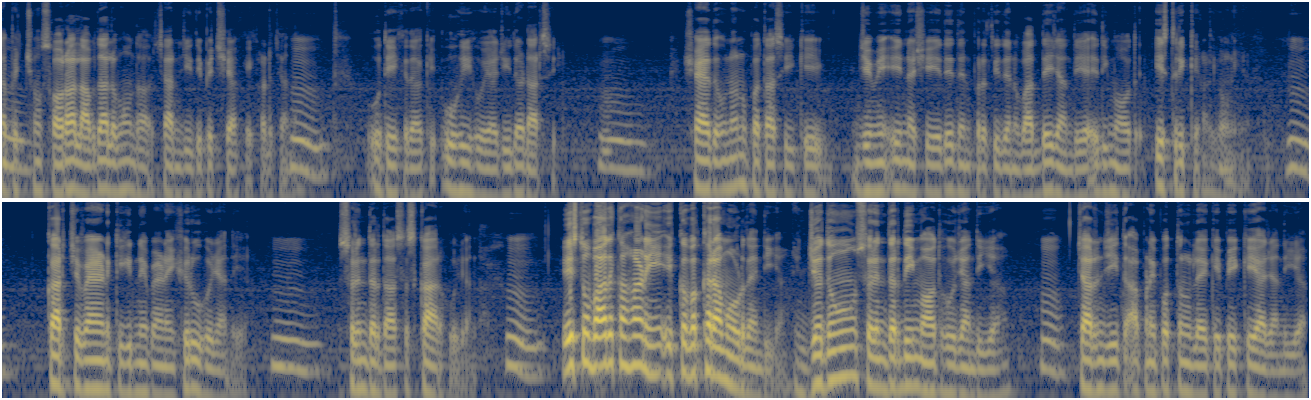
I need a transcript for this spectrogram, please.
ਤਾਂ ਪਿੱਛੋਂ ਸਹੁਰਾ ਲੱਭਦਾ ਲਵਾਉਂਦਾ ਚਰਨਜੀਤ ਦੇ ਪਿੱਛੇ ਆ ਕੇ ਖੜ ਜਾਂਦਾ। ਹੂੰ। ਉਹ ਦੇਖਦਾ ਕਿ ਉਹੀ ਹੋਇਆ ਜਿਹਦਾ ਡਰ ਸੀ। ਹੂੰ। ਸ਼ਾਇਦ ਉਹਨਾਂ ਨੂੰ ਪਤਾ ਸੀ ਕਿ ਜਿਵੇਂ ਇਹ ਨਸ਼ੇ ਇਹਦੇ ਦਿਨ ਪ੍ਰਤੀ ਦਿਨ ਵੱਧਦੇ ਜਾਂਦੇ ਆ ਇਹਦੀ ਮੌਤ ਇਸ ਤਰੀਕੇ ਨਾਲ ਹੀ ਹੋਣੀ ਆ। ਹੂੰ। ਘਰ 'ਚ ਵੈਣ ਕੀਰਨੇ ਪੈਣੇ ਸ਼ੁਰੂ ਹੋ ਜਾਂਦੇ ਆ। ਹੂੰ। ਸੁਰਿੰਦਰ ਦਾ ਸੰਸਕਾਰ ਹੋ ਜਾਂਦਾ। ਹੂੰ। ਇਸ ਤੋਂ ਬਾਅਦ ਕਹਾਣੀ ਇੱਕ ਵੱਖਰਾ ਮੋੜ ਲੈਂਦੀ ਆ। ਜਦੋਂ ਸੁਰਿੰਦਰ ਦੀ ਮੌਤ ਹੋ ਜਾਂਦੀ ਆ ਚਰਨਜੀਤ ਆਪਣੇ ਪੁੱਤ ਨੂੰ ਲੈ ਕੇ ਪੇਕੇ ਆ ਜਾਂਦੀ ਆ।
